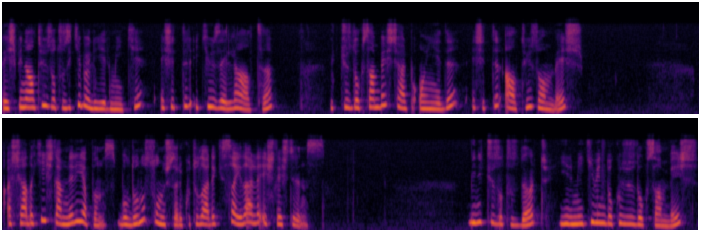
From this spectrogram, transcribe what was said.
5632 bölü 22 eşittir 256. 395 çarpı 17 eşittir 615. Aşağıdaki işlemleri yapınız. Bulduğunuz sonuçları kutulardaki sayılarla eşleştiriniz. 1334, 22995,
